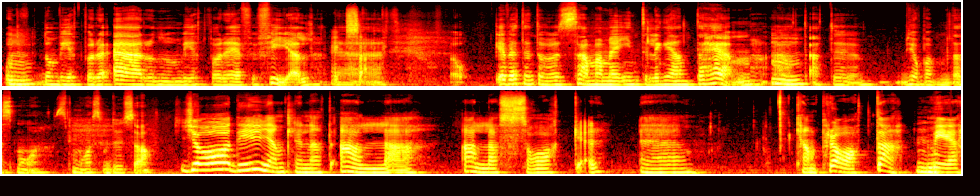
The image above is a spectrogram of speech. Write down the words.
och mm. de vet vad det är och de vet vad det är för fel. Exakt. Jag vet inte om det är samma med intelligenta hem. Mm. Att, att du jobba med de där små, små som du sa. Ja, det är ju egentligen att alla, alla saker eh, kan prata med,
